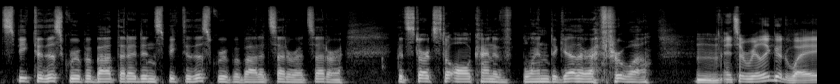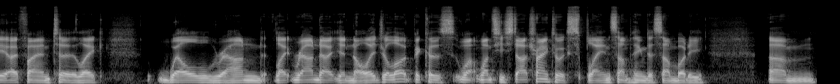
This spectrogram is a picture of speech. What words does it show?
speak to this group about that I didn't speak to this group about, et cetera, et cetera. It starts to all kind of blend together after a while. it's a really good way I find to like well round like round out your knowledge a lot because on- once you start trying to explain something to somebody, um,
